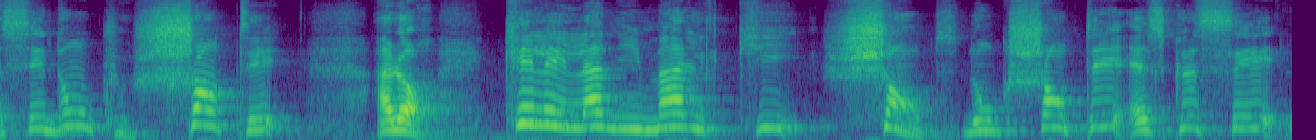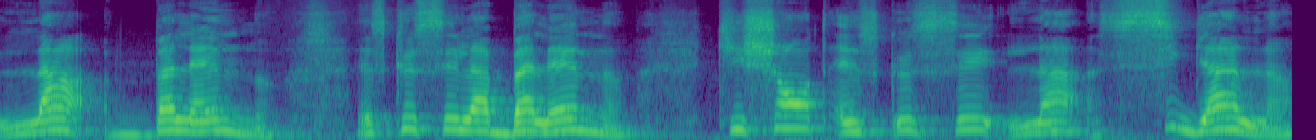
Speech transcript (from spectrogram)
c'est donc chanter. Alors, quel est l'animal qui chante? Donc chanter, est-ce que c'est la baleine? Est-ce que c'est la baleine qui chante? Est-ce que c'est la cigale?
